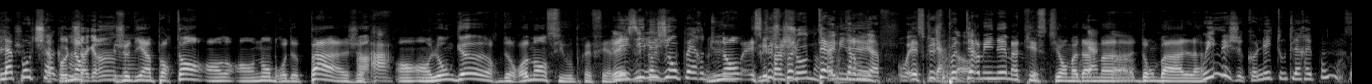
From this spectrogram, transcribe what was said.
La peau de chagrin. Je dis important en, en nombre de pages, Ah. en, en longueur de roman si vous préférez. Les illusions perdues. Non, est-ce Les que je peux terminer Termine, ouais, Est-ce que je peux d'accord. terminer ma question, Madame D'accord. euh, Dombal? Oui, mais je connais toutes les réponses.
